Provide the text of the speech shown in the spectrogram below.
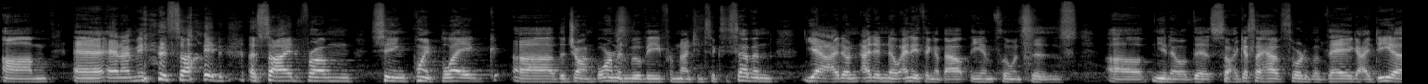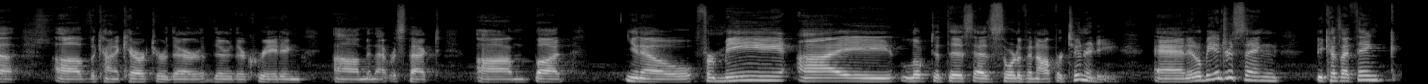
Um, and, and I mean, aside aside from seeing Point Blank, uh, the John Boorman movie from 1967, yeah, I don't, I didn't know anything about the influences, uh, you know, of this. So I guess I have sort of a vague idea of the kind of character they're they're they're creating um, in that respect. Um, but you know, for me, I looked at this as sort of an opportunity, and it'll be interesting because I think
